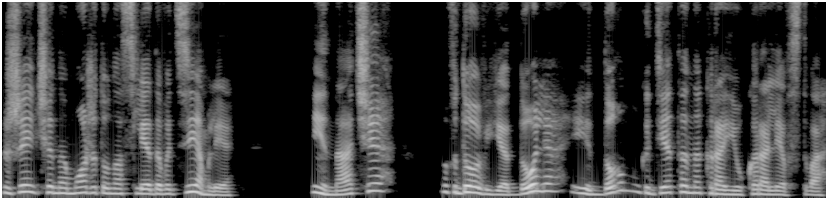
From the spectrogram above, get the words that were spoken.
женщина может унаследовать земли. Иначе вдовья доля и дом где-то на краю королевства.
